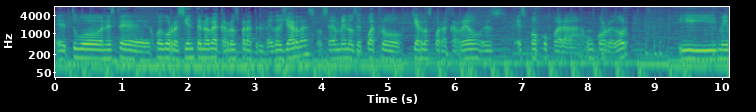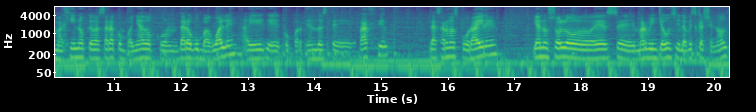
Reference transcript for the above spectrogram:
Eh, tuvo en este juego reciente 9 acarreos para 32 yardas, o sea, menos de 4 yardas por acarreo es, es poco para un corredor. Y me imagino que va a estar acompañado con Daro Gumbawale ahí eh, compartiendo este backfield. Las armas por aire, ya no solo es eh, Marvin Jones y la Vizca Chenault,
